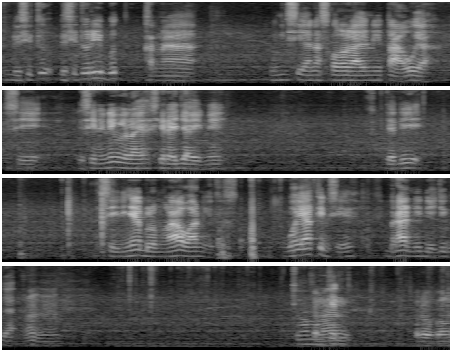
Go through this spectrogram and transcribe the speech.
di situ di situ ribut karena mungkin si anak sekolah lain ini tahu ya si di sini ini wilayah si Reja ini. Jadi sininya belum ngelawan gitu. Gue yakin sih berani dia juga. Mm-mm. cuma cuman mungkin berhubung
